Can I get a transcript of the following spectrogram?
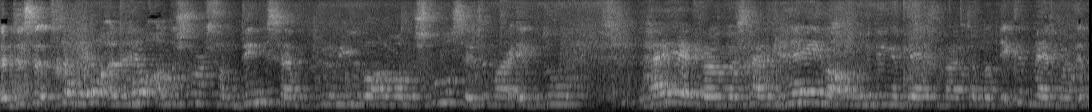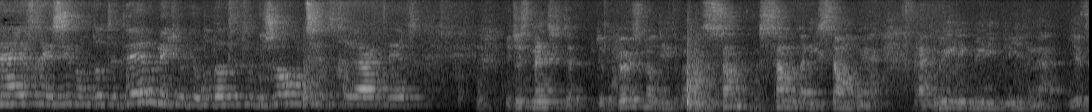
Uh, dus het gaat heel, een heel ander soort van ding zijn. We kunnen hier wel allemaal op de stoel zitten, maar ik bedoel, hij heeft waarschijnlijk hele andere dingen meegemaakt dan dat ik het meegemaakt. En hij heeft geen zin om dat te delen met jullie, omdat het hem zo ontzettend geraakt heeft. You just mentioned the, the personal detail some, somebody somewhere. And I really, really believe in that. It's,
